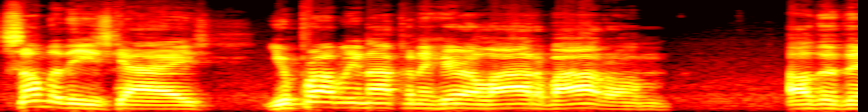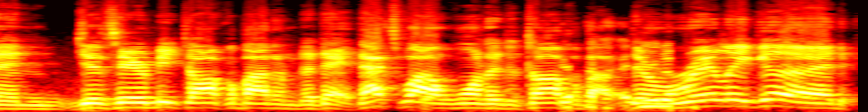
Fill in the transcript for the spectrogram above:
Some of these guys, you're probably not going to hear a lot about them. Other than just hear me talk about them today, that's why I wanted to talk Yeah, about. you They're know- really good,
